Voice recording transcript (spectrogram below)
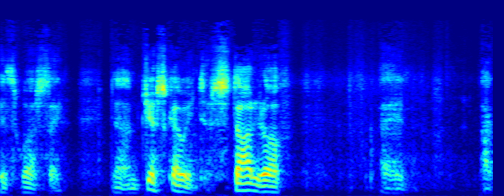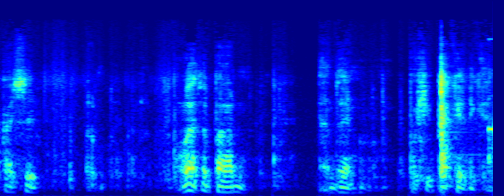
is the worst thing. Now I'm just going to start it off, and like I said, press the button and then push it back in again.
